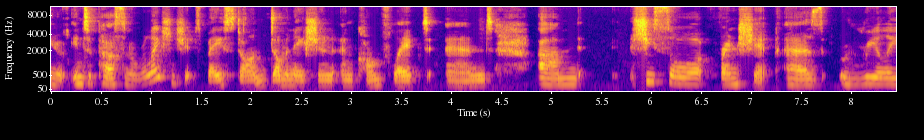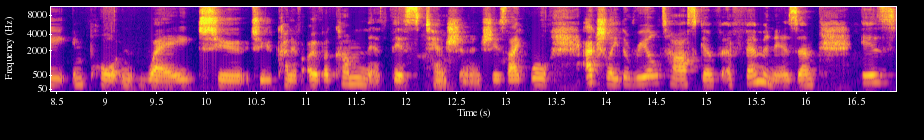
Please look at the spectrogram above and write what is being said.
you know interpersonal relationships based on domination and conflict. And um, she saw friendship as a really important way to to kind of overcome this, this tension. And she's like well actually the real task of, of feminism is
